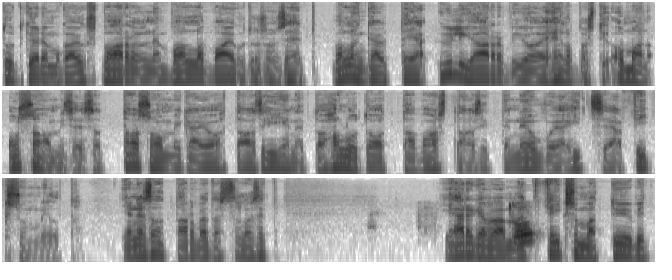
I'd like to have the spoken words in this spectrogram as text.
tutkijoiden mukaan yksi vaarallinen vallan vaikutus on se, että vallankäyttäjä yliarvioi helposti oman osaamisensa tason, mikä johtaa siihen, että on haluta ottaa vastaan sitten neuvoja itseä fiksumilta. Ja ne saattaa ruveta sellaiset järkevämmät, no. fiksummat tyypit,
